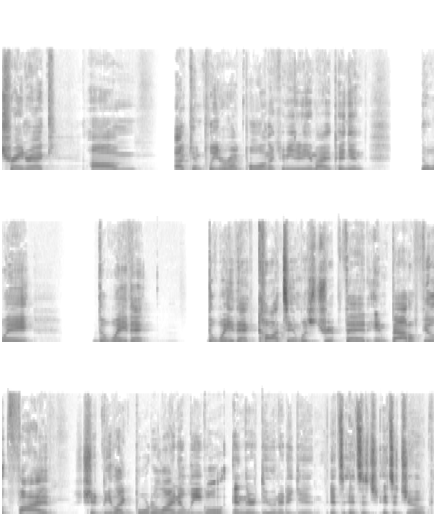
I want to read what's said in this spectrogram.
train wreck, um, a complete rug pull on the community, in my opinion. The way the way that the way that content was drip fed in Battlefield 5 should be like borderline illegal and they're doing it again. It's it's a it's a joke.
